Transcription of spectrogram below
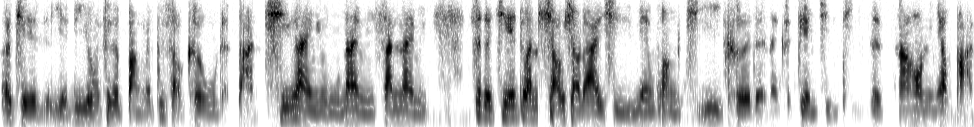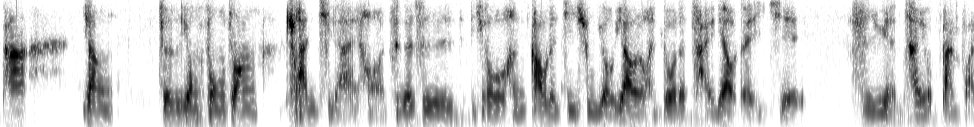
而且也利用这个绑了不少客户的单，七纳米、五纳米、三纳米这个阶段，小小的 IC 里面放几亿颗的那个电晶体，然后你要把它让就是用封装串起来，哈，这个是有很高的技术，有要有很多的材料的一些。资源才有办法。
